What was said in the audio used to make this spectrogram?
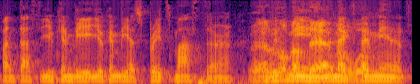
Fantastic. You can be you can be a spritz master I don't with know about me that, in the next we'll- ten minutes.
